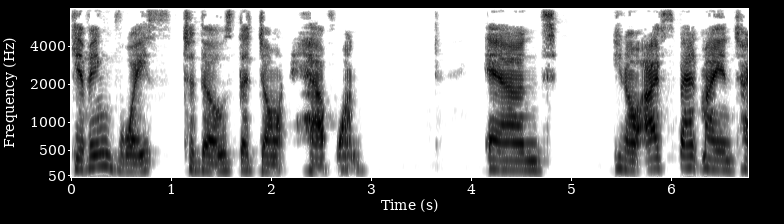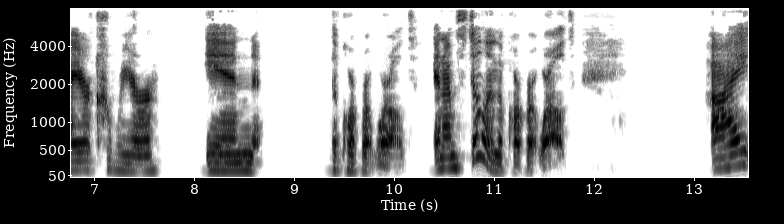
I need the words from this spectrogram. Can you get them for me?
giving voice to those that don't have one. And, you know, I've spent my entire career in the corporate world and I'm still in the corporate world. I,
